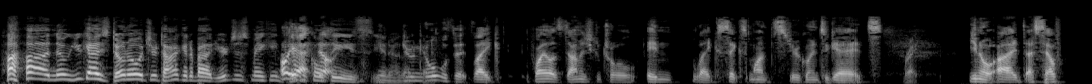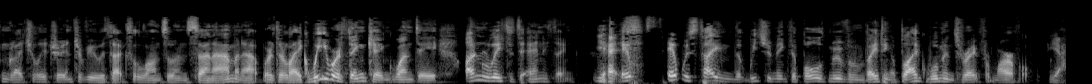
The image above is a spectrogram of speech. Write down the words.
haha, no, you guys don't know what you're talking about. You're just making Oh, yeah, no, difficulties. you know, You know of- that, like, while it's damage control, in like six months, you're going to get, right? You know, a, a self-congratulatory interview with Axel Alonso and Sana Amanat where they're like, we were thinking one day, unrelated to anything, Yes. it, it was time that we should make the bold move of inviting a black woman to write for Marvel. yeah.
